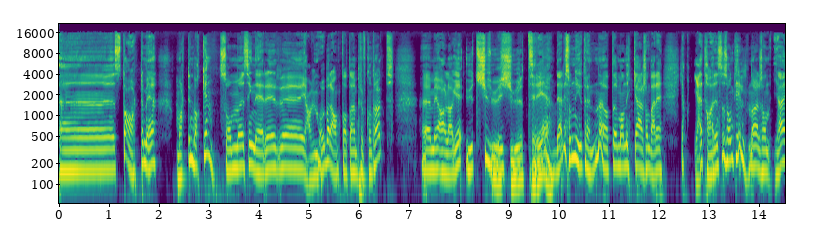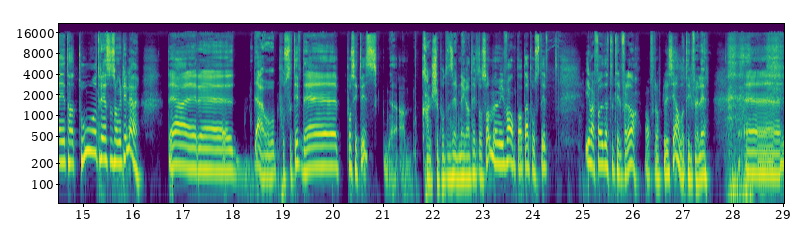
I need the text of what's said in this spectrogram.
Eh, starter med Martin Bakken, som signerer eh, Ja, vi må jo bare anta at det er en proffkontrakt med A-laget ut 2023. 2023. Det er liksom nye trenden, eh, at man ikke er sånn derre Ja, jeg tar en sesong til. Nå er det sånn Jeg tar to og tre sesonger til, jeg. Det er, eh, det er jo positivt, det på sitt vis. Ja, kanskje potensielt negativt også, men vi får anta at det er positivt. I hvert fall i dette tilfellet, da. Og forhåpentligvis i alle tilfeller. Eh,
